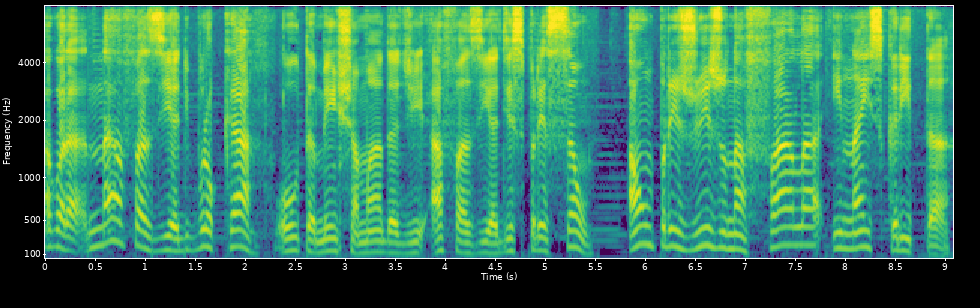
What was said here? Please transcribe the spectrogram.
Agora, na afasia de Broca, ou também chamada de afasia de expressão, há um prejuízo na fala e na escrita.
